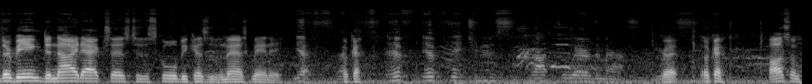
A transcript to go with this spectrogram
They're being denied access to the school because of the mask mandate. Yes. Okay. If if they choose not to wear the mask. Right. Okay. Awesome.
